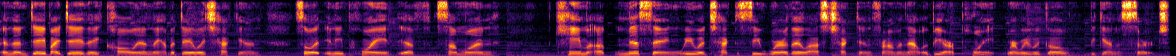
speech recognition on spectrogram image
And then day by day, they call in, they have a daily check in. So at any point, if someone came up missing, we would check to see where they last checked in from, and that would be our point where we would go begin a search.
